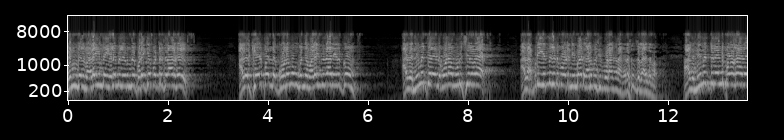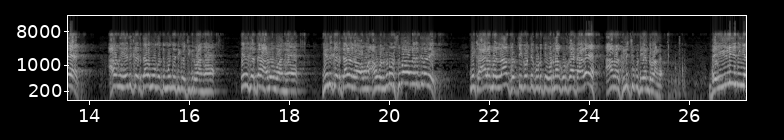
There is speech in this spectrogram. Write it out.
பெண்கள் வளைந்த எலும்பிலிருந்து படைக்கப்பட்டிருக்கிறார்கள். அதற்கேற்ப அந்த குணமும் கொஞ்சம் வளைந்துதான் இருக்கும். அதை நிமித்த ரெண்டு போனா முடிச்சிருவ அது அப்படி இருந்துகிட்டு போட்டு நீ பாட்டுக்கு அனுபவிச்சுட்டு போறாங்க ரசூலுல்லாஹி அது நிமித்த ரெண்டு போகாத. அவங்க எதுக்கு எடுத்தாலும் மூக்கத்து மூஞ்சத்துக்கு வச்சுக்கிடுவாங்க எதுக்கு எடுத்தாலும் அழுவாங்க எதுக்கு எடுத்தாலும் அவங்க அவங்களுக்குன்னு ஒரு சுபாவம் இருக்கிறது. நீ காலமெல்லாம் கொட்டி கொட்டி கொடுத்து ஒரு நாள் கொடுக்காட்டாலும் ஆமா கிழிச்சு புட்டியன்றுவாங்க. டெய்லி நீங்க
